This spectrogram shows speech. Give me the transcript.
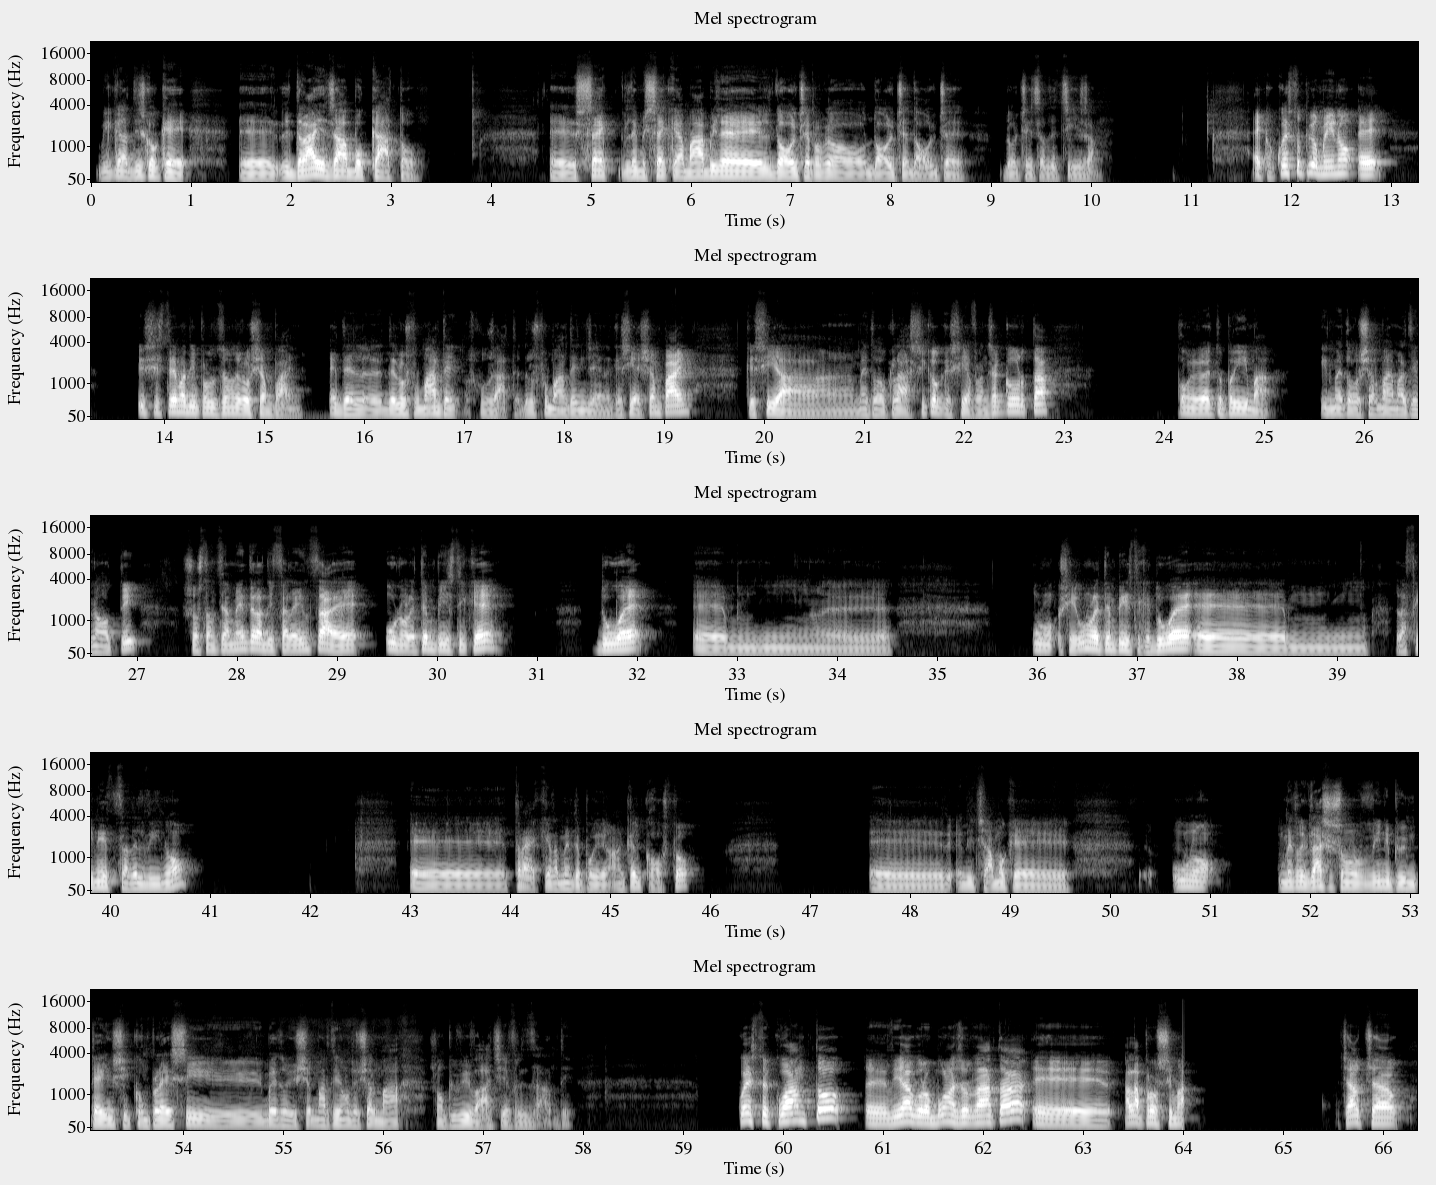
Vi garantisco che eh, il dry è già abboccato, eh, il sec, l'emi-sec è amabile, il dolce è proprio dolce, dolce, dolcezza decisa. Ecco, questo più o meno è il sistema di produzione dello champagne e del, dello, spumante, scusate, dello spumante in genere, che sia champagne, che sia metodo classico, che sia Franciacorta, come vi ho detto prima, il metodo Charmant Martinotti, sostanzialmente la differenza è, uno, le tempistiche, due, ehm, eh, uno, sì, uno, le tempistiche, due, ehm, la finezza del vino, e tre, chiaramente poi anche il costo, e, e diciamo che uno mentre i Glass sono vini più intensi, complessi, il metodo di Martino di Charmat sono più vivaci e frizzanti. Questo è quanto, eh, vi auguro buona giornata e alla prossima. Ciao ciao!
